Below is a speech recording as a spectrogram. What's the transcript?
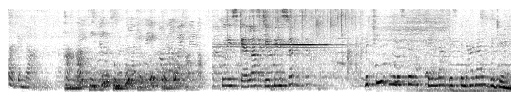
പാസ്സാക്കണ്ട ഹഹ Piki Puku ഹെഹെ Koko. Who is Kerala's Chief Minister? The Chief Minister of Kerala is Pinarayi Vijayan.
